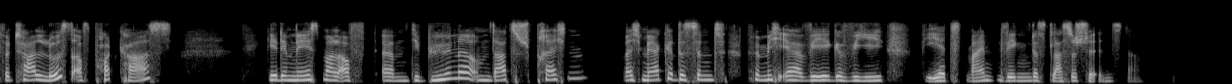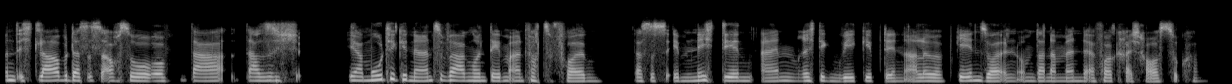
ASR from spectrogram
total Lust auf Podcasts gehe demnächst mal auf ähm, die Bühne, um da zu sprechen, weil ich merke, das sind für mich eher Wege wie, wie jetzt meinetwegen das klassische Insta. Und ich glaube, das ist auch so, da, da sich ja mutig hineinzuwagen und dem einfach zu folgen. Dass es eben nicht den einen richtigen Weg gibt, den alle gehen sollten, um dann am Ende erfolgreich rauszukommen.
